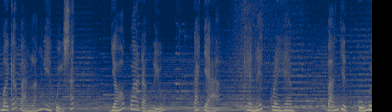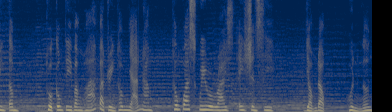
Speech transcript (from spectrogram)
Mời các bạn lắng nghe quyển sách Gió qua rặng liễu, tác giả Kenneth Graham, bản dịch của Nguyên Tâm, thuộc công ty văn hóa và truyền thông Nhã Nam thông qua Squirrel Rise Agency. Giọng đọc Huỳnh Ngân.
